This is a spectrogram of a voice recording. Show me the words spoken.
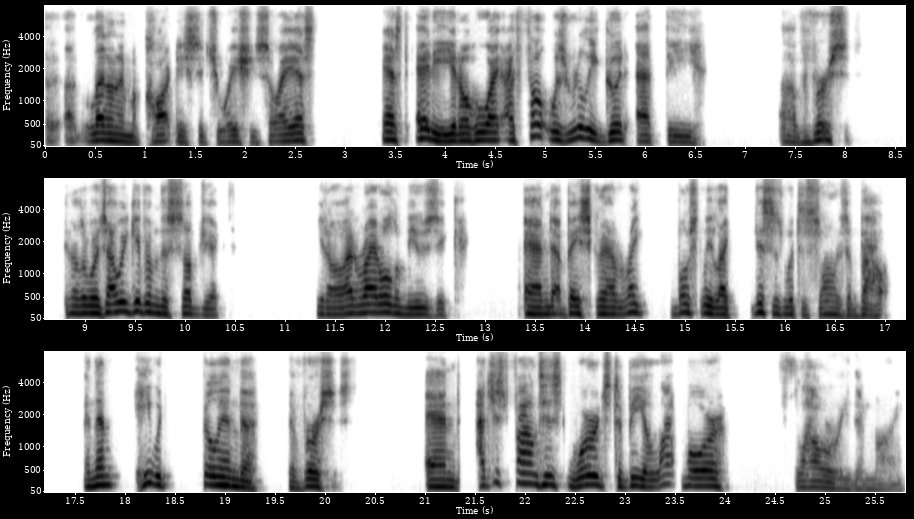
a Lennon and McCartney situation. So I asked asked Eddie, you know, who I, I felt was really good at the uh, verses. In other words, I would give him the subject. You know, I'd write all the music, and uh, basically I'd write mostly like this is what the song is about, and then he would fill in the the verses. And I just found his words to be a lot more flowery than mine.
